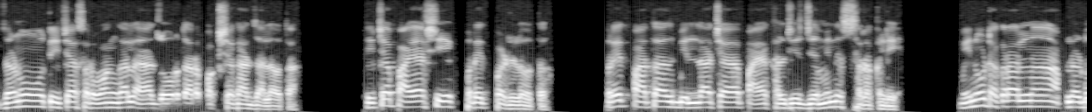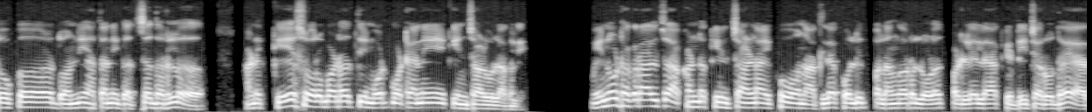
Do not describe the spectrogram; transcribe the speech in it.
जणू तिच्या सर्वांगाला जोरदार पक्षघात झाला होता. तिच्या पायाशी एक प्रेत पडलं होतं. प्रेत पाहताच बिल्लाच्या पायाखालची जमीनच सरकली. मिनू टकरालनं आपलं डोकं दोन्ही हातांनी गच्च धरलं आणि केस ओरबाडत ती मोठमोठ्याने किंचाळू लागली. मेनू ठकरालचं अखंड किलचाळणं ऐकून आतल्या खोलीत पलंगावर लोळत पडलेल्या किटीच्या हृदयात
